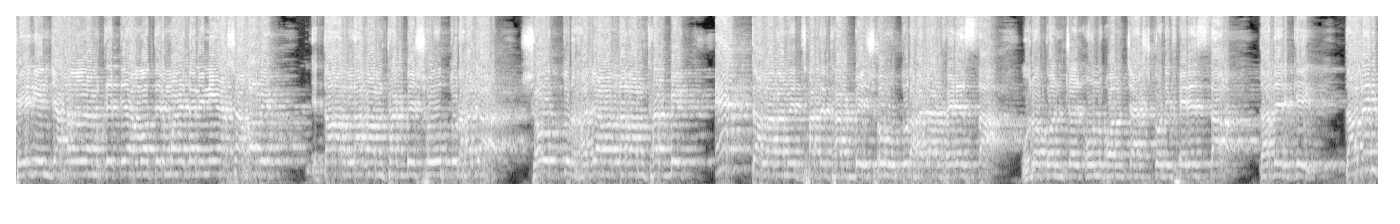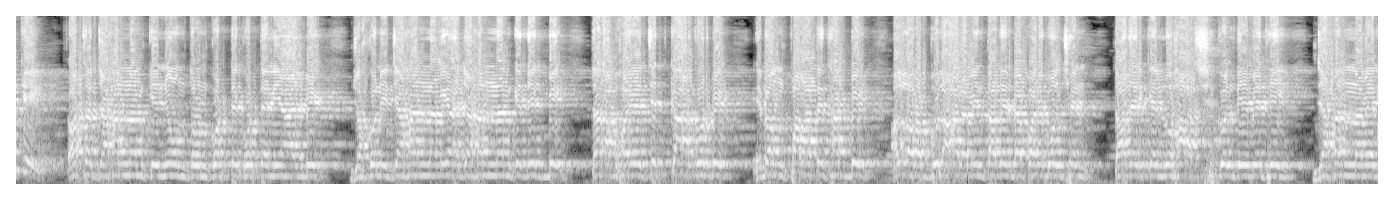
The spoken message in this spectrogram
সেই দিন জাহান্নামকে কিয়ামতের ময়দানে নিয়ে আসা হবে। তার লাগাম থাকবে সত্তর হাজার সত্তর হাজার লাগাম থাকবে। একটা লাগামের সাথে থাকবে সত্তর হাজার ফেরেস্তা উনপঞ্চাশ উনপঞ্চাশ কোটি ফেরেস্তা তাদেরকে তাদেরকে অর্থাৎ জাহান্নামকে নিয়ন্ত্রণ করতে করতে নিয়ে আসবে। যখনই জাহান্নামীরা জাহান্নামকে দেখবে, তারা ভয়ে চিৎকার করবে এবং পালাতে থাকবে। আল্লাহ রাব্বুল আলামিন তাদের ব্যাপারে বলছেন, তাদেরকে লোহার শিকল দিয়ে বেঁধে জাহান্নামের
